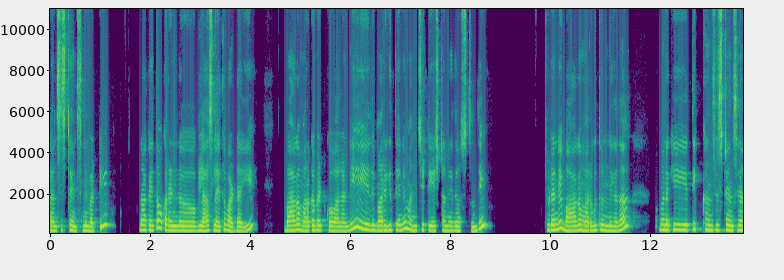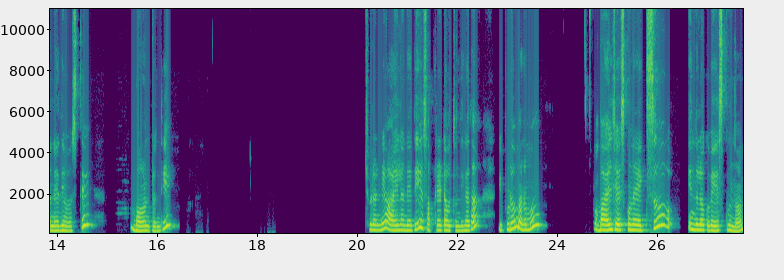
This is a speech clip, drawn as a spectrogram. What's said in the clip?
కన్సిస్టెన్సీని బట్టి. నాకైతే ఒక రెండు గ్లాసులు అయితే పడ్డాయి. బాగా మరగబెట్టుకోవాలండి. ఇది మరిగితేనే మంచి టేస్ట్ అనేది వస్తుంది. చూడండి బాగా మరుగుతుంది కదా మనకి థిక్ కన్సిస్టెన్సీ అనేది వస్తే బాగుంటుంది చూడండి ఆయిల్ అనేది సపరేట్ అవుతుంది కదా ఇప్పుడు మనము బాయిల్ చేసుకున్న ఎగ్స్ ఇందులోకి వేసుకుందాం.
